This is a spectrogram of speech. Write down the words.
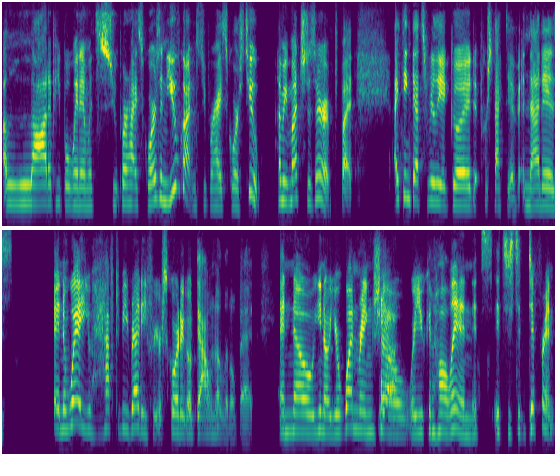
a lot of people went in with super high scores, and you've gotten super high scores too. I mean, much deserved, but I think that's really a good perspective, and that is, in a way, you have to be ready for your score to go down a little bit and know, you know, your one ring show Yeah. where you can haul in. It's it's just a different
